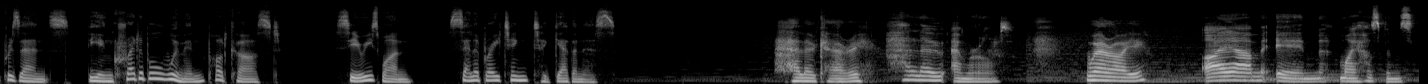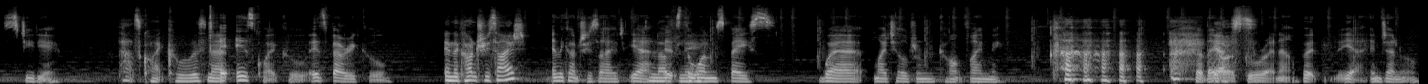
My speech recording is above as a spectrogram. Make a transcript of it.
presents the Incredible Women podcast, Series 1, celebrating togetherness. Hello, Carey. Hello, Emerald. Where are you? I am in my husband's studio. That's quite cool, isn't it? It is quite cool. It's very cool. In the countryside? In the countryside, yeah. Lovely. It's the one space where my children can't find me. but they are at school right now. But yeah, in general,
